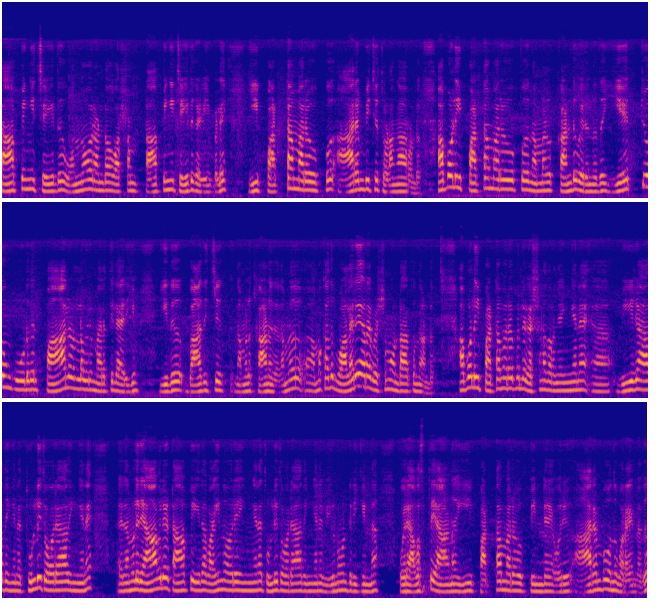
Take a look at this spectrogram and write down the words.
ടാപ്പിംഗ് ചെയ്ത് ഒന്നോ രണ്ടോ വർഷം ടാപ്പിംഗ് ചെയ്ത് കഴിയുമ്പോൾ ഈ പട്ടമരവിപ്പ് ആരംഭിച്ച് തുടങ്ങാറുണ്ട്. അപ്പോൾ ഈ പട്ടമരവിപ്പ് നമ്മൾ കണ്ടുവരുന്നത് ഏറ്റവും കൂടുതൽ പാലുള്ള ഒരു മരത്തിലായിരിക്കും ഇത് ബാധിച്ച് നമ്മൾ കാണുന്നത്. നമ്മൾ നമുക്കത് വളരെയേറെ വിഷമം ഉണ്ടാക്കുന്നുണ്ട്. അപ്പോൾ ഈ പട്ടമരവിന്റെ ലക്ഷണം എന്ന് പറഞ്ഞാൽ ഇങ്ങനെ വീഴാതെ ഇങ്ങനെ തുള്ളി തോരാതെ ഇങ്ങനെ നമ്മൾ രാവിലെ ടാപ്പ് ചെയ്ത വൈകുന്നേരം ഇങ്ങനെ തുള്ളി തോരാതെ ഇങ്ങനെ വീണുകൊണ്ടിരിക്കുന്ന ഒരവസ്ഥയാണ് ഈ പട്ടമരവിപ്പിന്റെ ഒരു ആരംഭം എന്ന് പറയുന്നത്.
